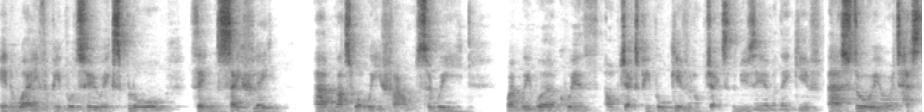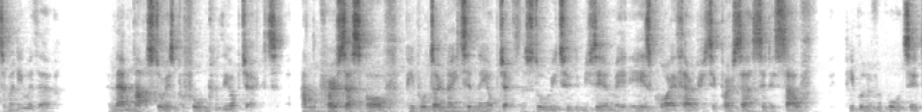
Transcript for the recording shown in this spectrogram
in a way for people to explore things safely. Um, that's what we found. So we when we work with objects, people give an object to the museum and they give a story or a testimony with it. And then that story is performed with the object and the process of people donating the object and the story to the museum it is quite a therapeutic process in itself. People have reported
